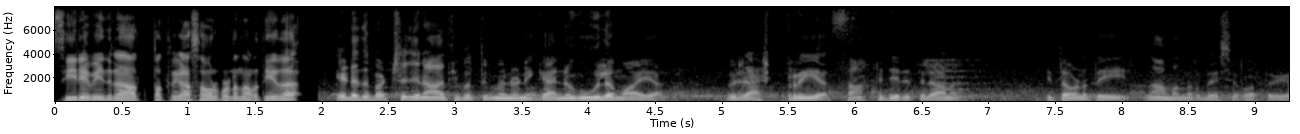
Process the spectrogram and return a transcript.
സി രവീന്ദ്രനാഥ് പത്രികാ സമർപ്പണം നടത്തിയത്. ഇടതുപക്ഷ ജനാധിപത്യ മുന്നണിക്ക് അനുകൂലമായ ഒരു രാഷ്ട്രീയ സാഹചര്യത്തിലാണ് ഇത്തവണത്തെ നാമനിർദ്ദേശ പത്രിക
